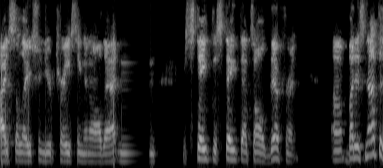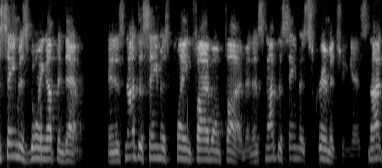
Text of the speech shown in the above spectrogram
isolation, your tracing, and all that. And state to state, that's all different. Uh, but it's not the same as going up and down. And it's not the same as playing five on five. And it's not the same as scrimmaging. It's not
